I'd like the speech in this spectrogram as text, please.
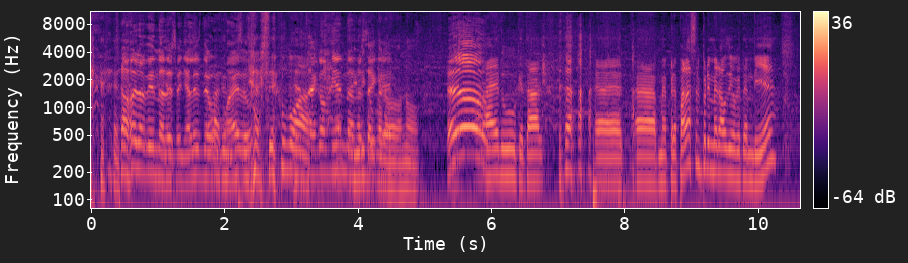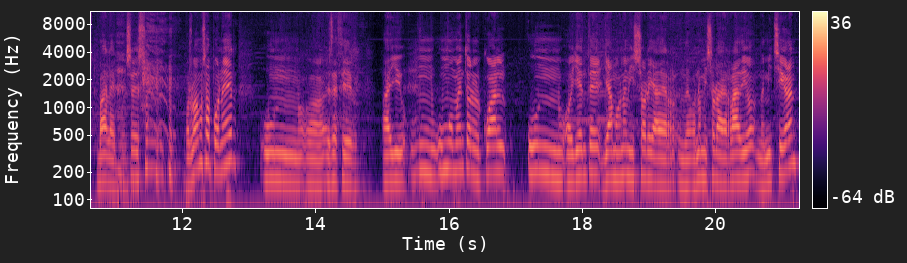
Estamos haciéndole señales de humo a Edu. Está comiendo, no sé qué. Pero no. Hola Edu, ¿qué tal? Eh, eh, ¿Me preparas el primer audio que te envié? Vale, pues es un, os vamos a poner un... uh, es decir, hay un, un momento en el cual un oyente llama a una emisora de, de- una emisora de radio de Michigan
